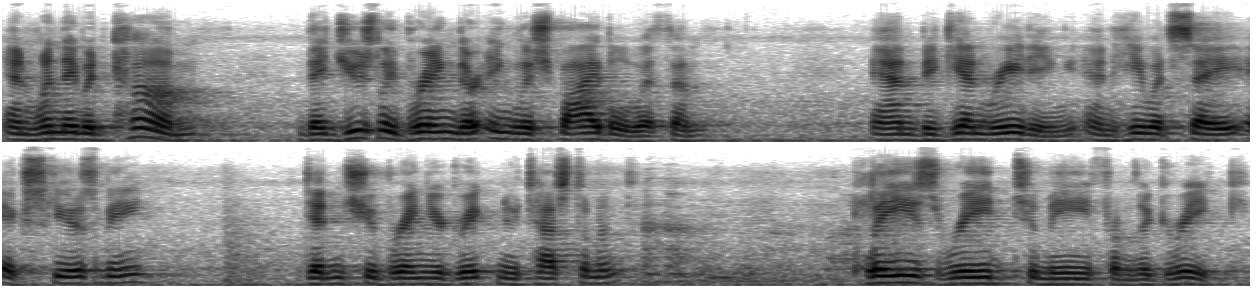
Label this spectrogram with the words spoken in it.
And when they would come, they'd usually bring their English Bible with them and begin reading. And he would say, Excuse me, didn't you bring your Greek New Testament? Please read to me from the Greek.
